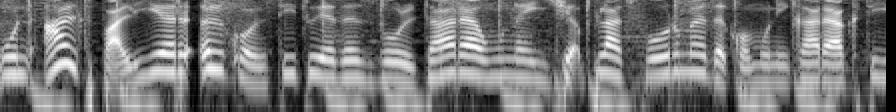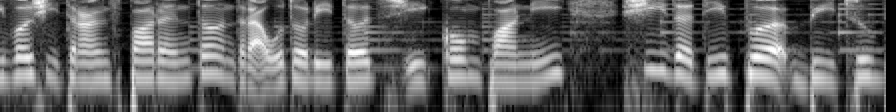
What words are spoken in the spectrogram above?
Un alt palier îl constituie dezvoltarea unei platforme de comunicare activă și transparentă între autorități și companii și de tip B2B,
